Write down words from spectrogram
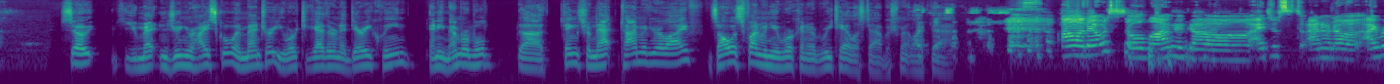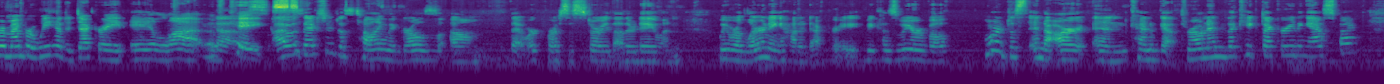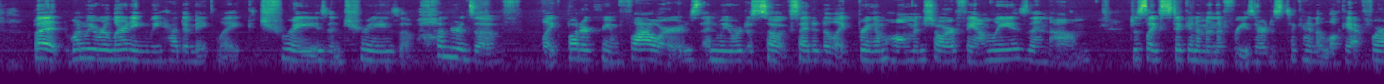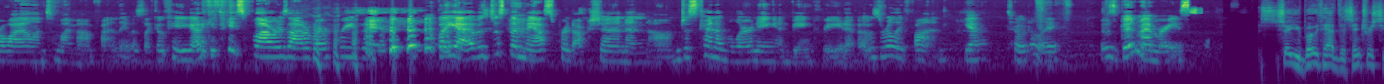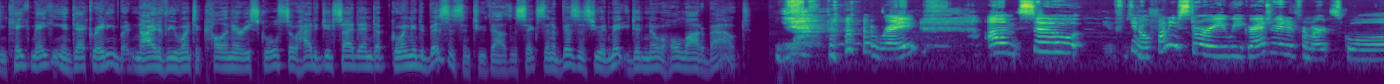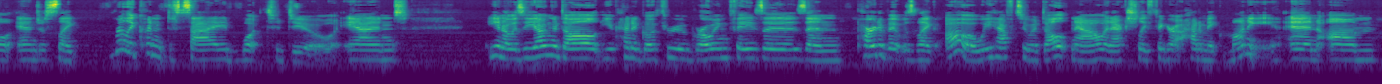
So you met in junior high school and Mentor. You worked together in a Dairy Queen. Any memorable uh, things from that time of your life? It's always fun when you work in a retail establishment like that. oh, that was so long ago. I just, I don't know. I remember we had to decorate a lot of yes. cakes. I was actually just telling the girls um, that work for us this story the other day when we were learning how to decorate because we were both more just into art and kind of got thrown into the cake decorating aspect. But when we were learning, we had to make like trays and trays of hundreds of like buttercream flowers, and we were just so excited to like bring them home and show our families, and um, just like sticking them in the freezer just to kind of look at for a while until my mom finally was like, "Okay, you got to get these flowers out of our freezer." but yeah, it was just the mass production and um, just kind of learning and being creative. It was really fun. Yeah, totally. It was good memories. So you both have this interest in cake making and decorating, but neither of you went to culinary school. So how did you decide to end up going into business in 2006 in a business you admit you didn't know a whole lot about? Yeah, right. Um, so, you know, funny story. We graduated from art school and just like really couldn't decide what to do. And, you know, as a young adult, you kind of go through growing phases, and part of it was like, oh, we have to adult now and actually figure out how to make money. And um,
